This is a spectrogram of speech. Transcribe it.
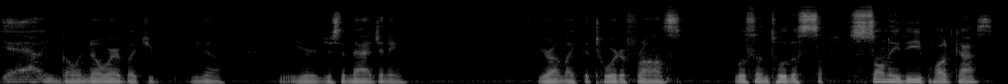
yeah, you're going nowhere, but you you know you're just imagining you're on like the Tour de France. Listen to the Sunny D podcast.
